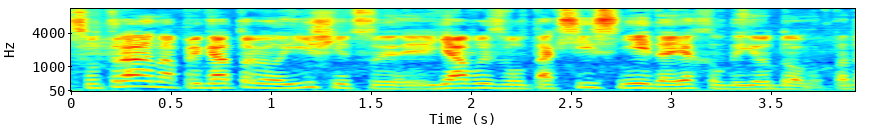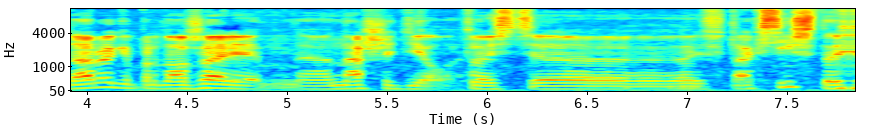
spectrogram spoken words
С утра она приготовила яичницу, я вызвал такси, с ней доехал до ее дома. По дороге продолжали э, наше дело. То есть э, в такси, что ли?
